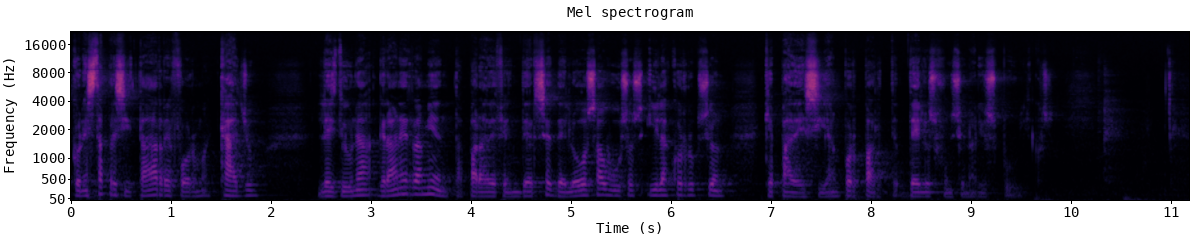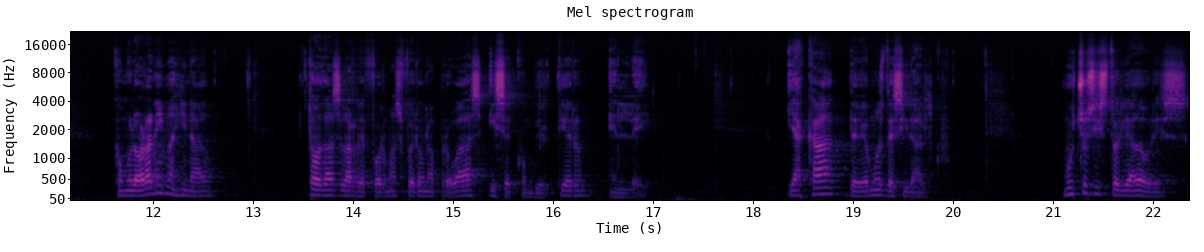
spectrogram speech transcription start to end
con esta precitada reforma, Cayo les dio una gran herramienta para defenderse de los abusos y la corrupción que padecían por parte de los funcionarios públicos. Como lo habrán imaginado, todas las reformas fueron aprobadas y se convirtieron en ley. Y acá debemos decir algo. Muchos historiadores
